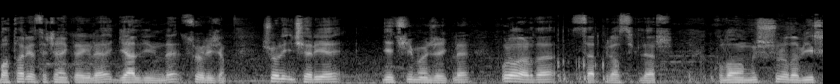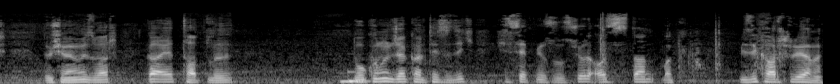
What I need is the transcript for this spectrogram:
batarya seçenekleriyle geldiğini de söyleyeceğim. Şöyle içeriye geçeyim öncelikle. Buralarda sert plastikler kullanılmış. Şurada bir döşememiz var. Gayet tatlı. Dokununca kalitesizlik hissetmiyorsunuz. Şöyle asistan bak bizi karşılıyor hemen.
